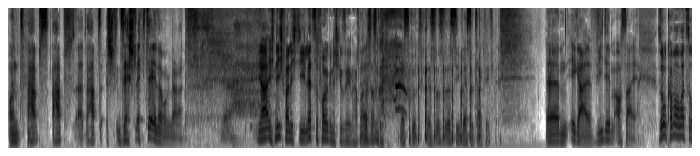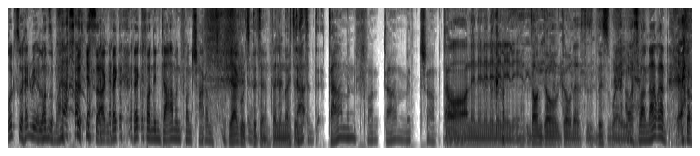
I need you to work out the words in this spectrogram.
Und hab's, hab's, hab's sehr schlechte Erinnerungen daran. Ja, ich nicht, weil ich die letzte Folge nicht gesehen habe. Ja, das ist gut. Das ist gut. Das ist, das ist die beste Taktik. Ähm, egal, wie dem auch sei. So, kommen wir mal zurück zu Henry Alonso Myers, würde ich sagen. Weg, weg von den Damen von Charmed. Ja gut, bitte, wenn du Da, möchtest. D- Damen von Damen mit Charme. Oh, nee, nee, nee, nee, nee, nee, nee. Don't go, go this, this way. Aber es war nah dran. So,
